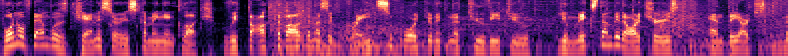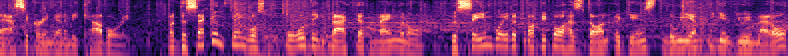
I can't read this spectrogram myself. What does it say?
One of them was Janissaries coming in clutch. We talked about them as a great support unit in a 2v2. You mix them with archers, and they are just massacring enemy cavalry. But the second thing was holding back that Mangonel, the same way that Puppy Paw has done against Louis MT and Yui Metal.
